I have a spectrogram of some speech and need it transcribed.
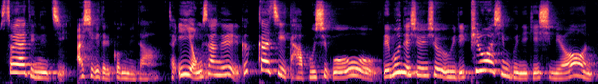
써야 되는지 아시게 될 겁니다. 자, 이 영상을 끝까지 다 보시고 레몬 essential oil이 필요하신 분이 계시면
